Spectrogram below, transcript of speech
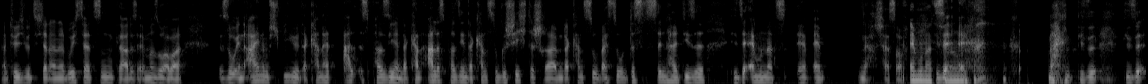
Natürlich wird sich dann einer durchsetzen, klar, das ist ja immer so, aber so in einem Spiel, da kann halt alles passieren, da kann alles passieren, da kannst du Geschichte schreiben, da kannst du, weißt du, und das sind halt diese, diese äh, äh, na, scheiß auf. Emotion. Diese, äh, nein, diese, diese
